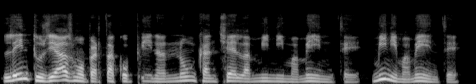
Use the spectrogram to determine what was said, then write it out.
l'entusiasmo per Tacco Pina non cancella minimamente, minimamente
